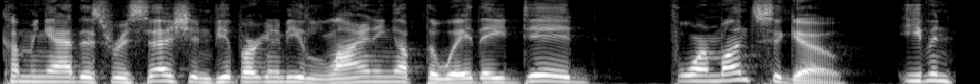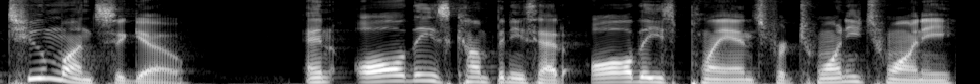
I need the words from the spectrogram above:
coming out of this recession, people are going to be lining up the way they did four months ago, even two months ago. And all these companies had all these plans for 2020,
